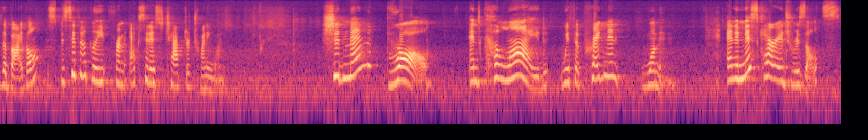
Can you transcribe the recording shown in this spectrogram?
the Bible, specifically from Exodus chapter 21. Should men brawl and collide with a pregnant woman and a miscarriage results,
